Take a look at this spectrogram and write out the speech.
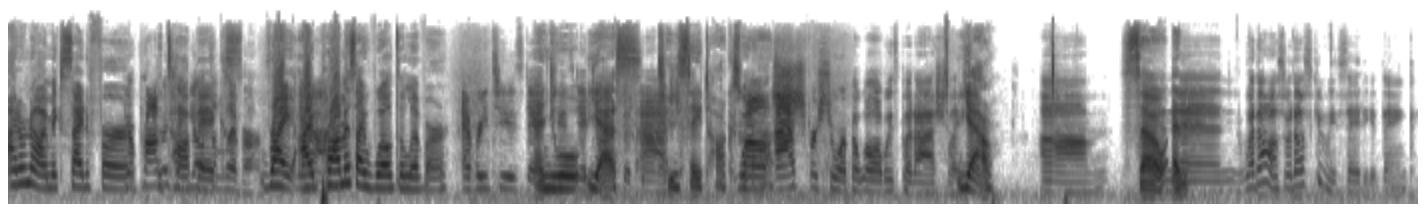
I don't know. I'm excited for Your promise the that you'll deliver. Right. I promise I will deliver, every Tuesday and you will. Yes. Tuesday talks well with Ash. Well, Ash for short but we'll always put Ashley Yeah. um So and, and then what else what else can we say do you think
